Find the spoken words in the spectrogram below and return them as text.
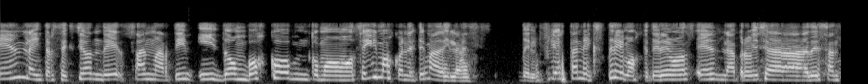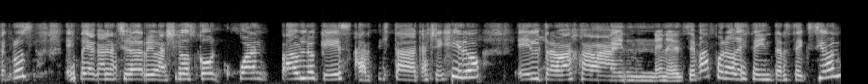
en la intersección de San Martín y Don Bosco. Como seguimos con el tema de las de los fríos tan extremos que tenemos en la provincia de Santa Cruz. Estoy acá en la ciudad de Río Gallegos con Juan Pablo, que es artista callejero. Él trabaja en, en el semáforo de esta intersección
